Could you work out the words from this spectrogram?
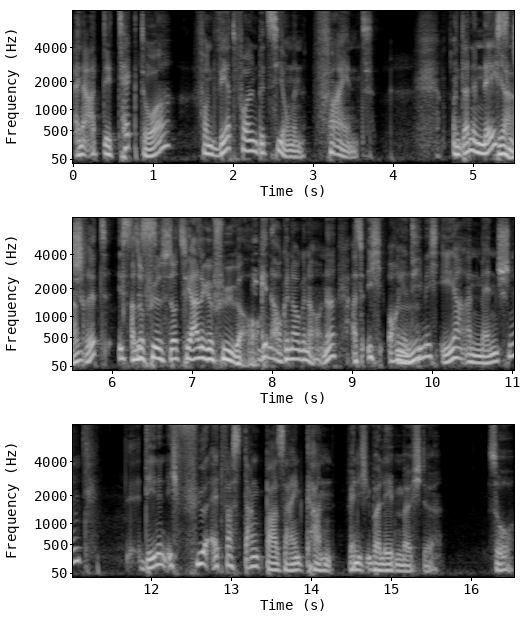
eine Art Detektor von wertvollen Beziehungen. Find. Und dann im nächsten Ja. Schritt ist Also es, fürs soziale Gefüge auch. Genau, genau, genau. Ne? Also ich Mhm. orientiere mich eher an Menschen, denen ich für etwas dankbar sein kann, wenn ich überleben möchte. So,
